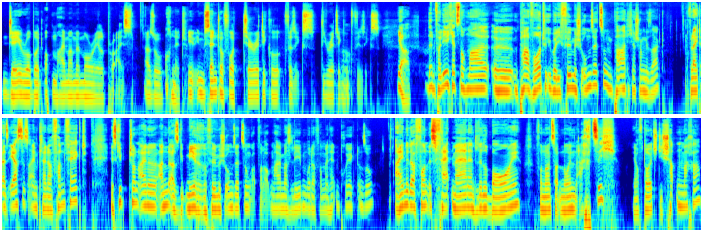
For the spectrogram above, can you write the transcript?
J. Robert Oppenheimer Memorial Prize. Also im Center for Theoretical Physics. Theoretical ja. Physics. Ja, dann verliere ich jetzt noch mal äh, ein paar Worte über die filmische Umsetzung. Ein paar hatte ich ja schon gesagt. Vielleicht als erstes ein kleiner Fun Fact. Es gibt schon eine andere, also es gibt mehrere filmische Umsetzungen von Oppenheimers Leben oder vom Manhattan-Projekt und so. Eine davon ist Fat Man and Little Boy von 1989. Ja, auf Deutsch die Schattenmacher,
